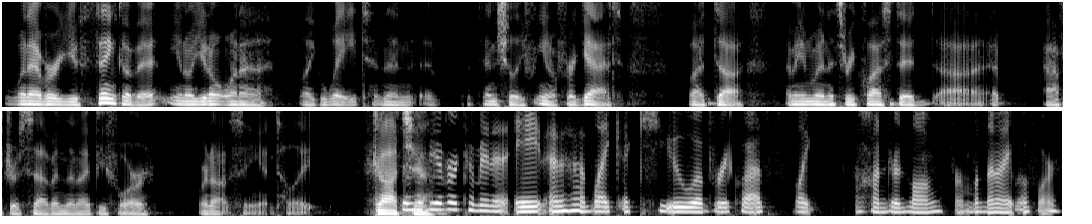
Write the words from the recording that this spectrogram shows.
whenever you think of it. You know, you don't want to like wait and then uh, potentially you know forget. But uh, I mean, when it's requested uh, at- after seven the night before, we're not seeing it until eight. Gotcha. So have you ever come in at eight and had like a queue of requests, like a hundred long from the night before?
